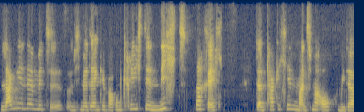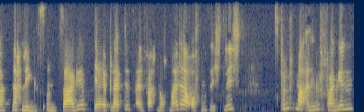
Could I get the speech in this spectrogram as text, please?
lange in der Mitte ist und ich mir denke, warum kriege ich den nicht nach rechts, dann packe ich ihn manchmal auch wieder nach links und sage, der bleibt jetzt einfach nochmal da offensichtlich fünfmal angefangen,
